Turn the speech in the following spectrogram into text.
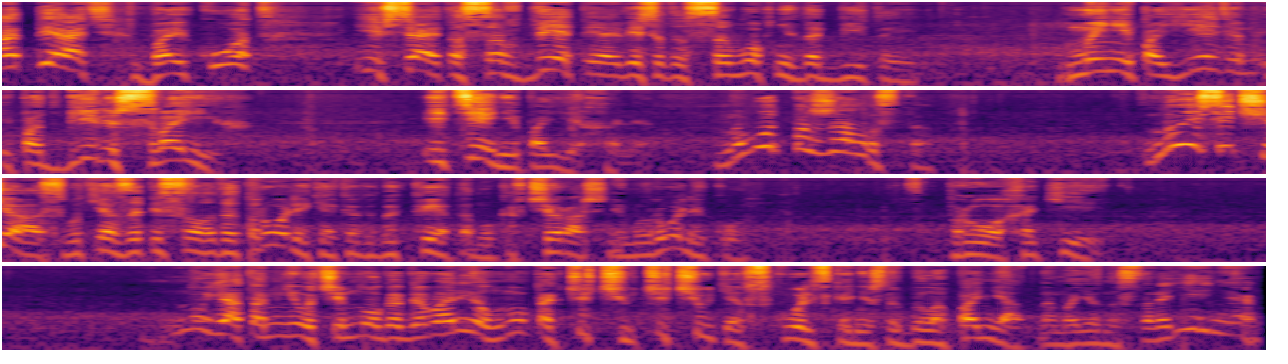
опять бойкот, и вся эта совдепия, весь этот совок недобитый. Мы не поедем, и подбили своих. И те не поехали. Ну вот, пожалуйста. Ну и сейчас, вот я записал этот ролик, я как бы к этому, ко вчерашнему ролику, про хоккей. Ну, я там не очень много говорил, ну, так чуть-чуть, чуть-чуть, я вскользь, конечно, было понятно мое настроение.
